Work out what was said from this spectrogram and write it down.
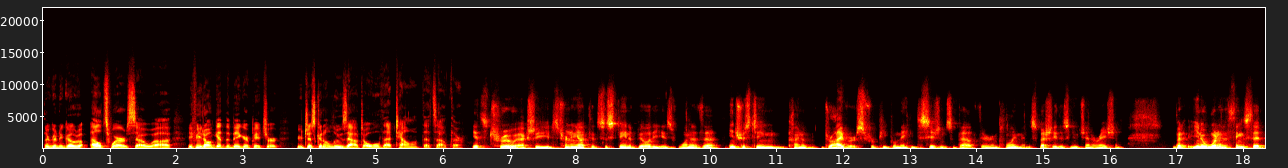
They're going to go elsewhere. So uh, if you don't get the bigger picture, you're just going to lose out to all that talent that's out there. It's true, actually. It's turning out that sustainability is one of the interesting kind of drivers for people making decisions about their employment, especially this new generation. But you know, one of the things that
